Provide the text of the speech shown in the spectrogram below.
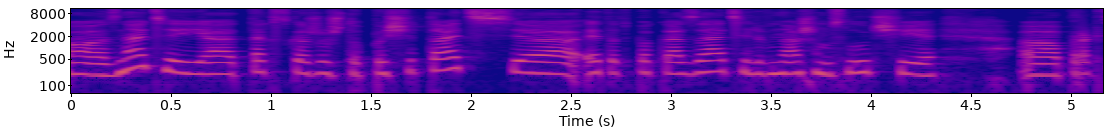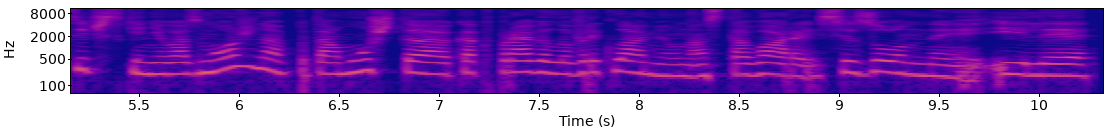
А, знаете, я так скажу, что посчитать э, этот показатель в нашем случае э, практически невозможно, потому что, как правило, в рекламе у нас товары сезонные или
